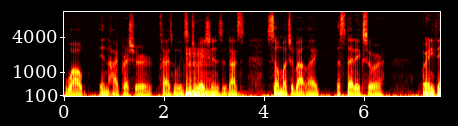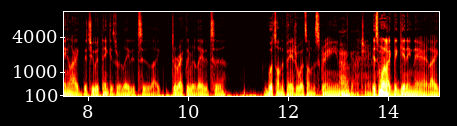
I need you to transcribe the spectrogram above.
while in high pressure, fast moving mm. situations. Mm. It's not so much about like aesthetics or or anything like that you would think is related to like directly related to what's on the page or what's on the screen. You know, you. it's more like the getting there. Like,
